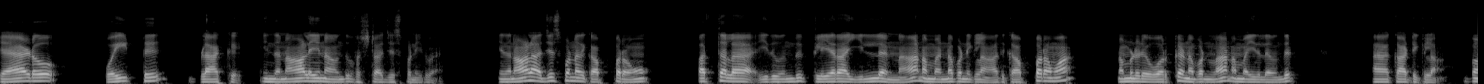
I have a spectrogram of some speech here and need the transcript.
ஷேடோ ஒயிட்டு பிளாக்கு இந்த நாளையும் நான் வந்து ஃபஸ்ட்டு அட்ஜஸ்ட் பண்ணிடுவேன். இந்த நாளை அட்ஜஸ்ட் பண்ணதுக்கு அப்புறம் பத்தலை இது வந்து கிளியராக இல்லைன்னா நம்ம என்ன பண்ணிக்கலாம்? அதுக்கப்புறமா நம்மளுடைய ஒர்க்கை என்ன பண்ணலாம்? நம்ம இதில் வந்து காட்டிக்கலாம். இப்போ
